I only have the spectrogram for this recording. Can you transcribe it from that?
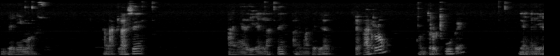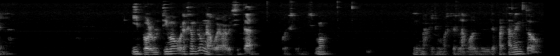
venimos a la clase, añadir enlace al material, pegarlo, control V y añadir enlace. Y por último, por ejemplo, una web a visitar. Pues lo mismo, imaginemos que es la web del departamento,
